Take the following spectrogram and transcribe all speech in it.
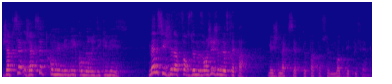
J'accepte qu'on m'humilie, qu'on me ridiculise. Même si j'ai la force de me venger, je ne le ferai pas. Mais je n'accepte pas qu'on se moque des plus faibles.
